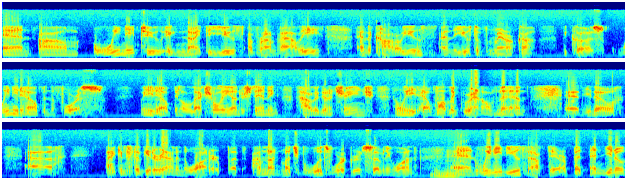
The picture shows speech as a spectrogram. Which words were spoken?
and um, we need to ignite the youth of Round Valley and the Cahto youth and the youth of America because we need help in the forests. We need help intellectually understanding how they're going to change, and we need help on the ground, man. And you know, uh, I can still get around in the water, but I'm not much of a woods worker at 71. And we need youth out there. But and you know,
